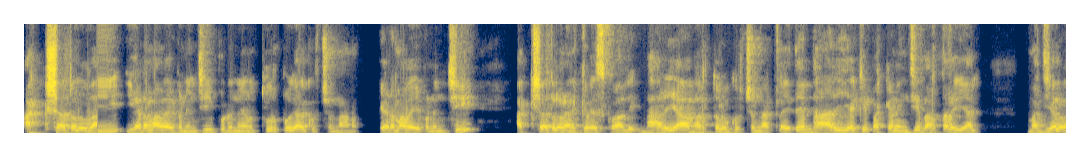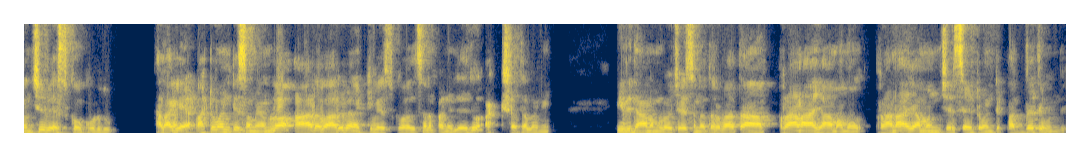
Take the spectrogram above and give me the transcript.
అక్షతలు ఎడమ వైపు నుంచి ఇప్పుడు నేను తూర్పుగా కూర్చున్నాను. ఎడమ వైపు నుంచి అక్షతలు వెనక్కి వేసుకోవాలి. భార్యాభర్తలు కూర్చున్నట్లయితే భార్యకి పక్క నుంచి భర్త వేయాలి. మధ్యలోంచి వేసుకోకూడదు. అలాగే అటువంటి సమయంలో ఆడవారు వెనక్కి వేసుకోవాల్సిన పని లేదు అక్షతలని. ఈ విధానంలో చేసిన తర్వాత ప్రాణాయామము ప్రాణాయామం చేసేటువంటి పద్ధతి ఉంది.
